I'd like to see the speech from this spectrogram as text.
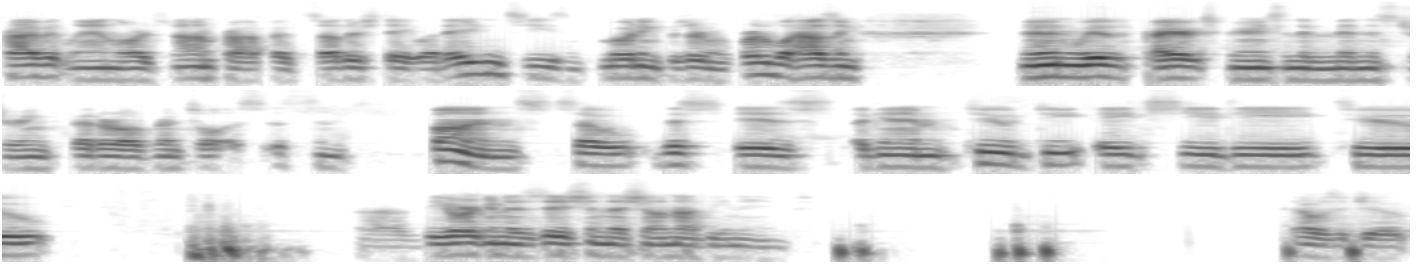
private landlords, nonprofits, other statewide agencies in promoting preserving affordable housing, and with prior experience in administering federal rental assistance funds. So this is again to DHCD to uh, the organization that shall not be named. That was a joke.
